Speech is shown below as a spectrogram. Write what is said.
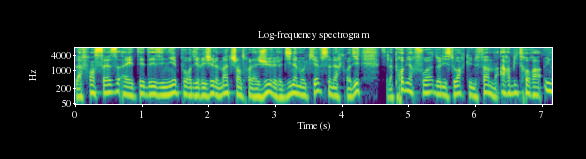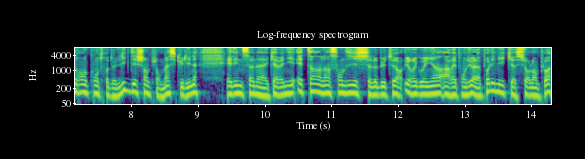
La Française a été désignée pour diriger le match entre la Juve et le Dynamo Kiev ce mercredi. C'est la première fois de l'histoire qu'une femme arbitrera une rencontre de Ligue des Champions masculine. Edinson Cavani éteint l'incendie. Le buteur uruguayen a répondu à la polémique sur l'emploi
